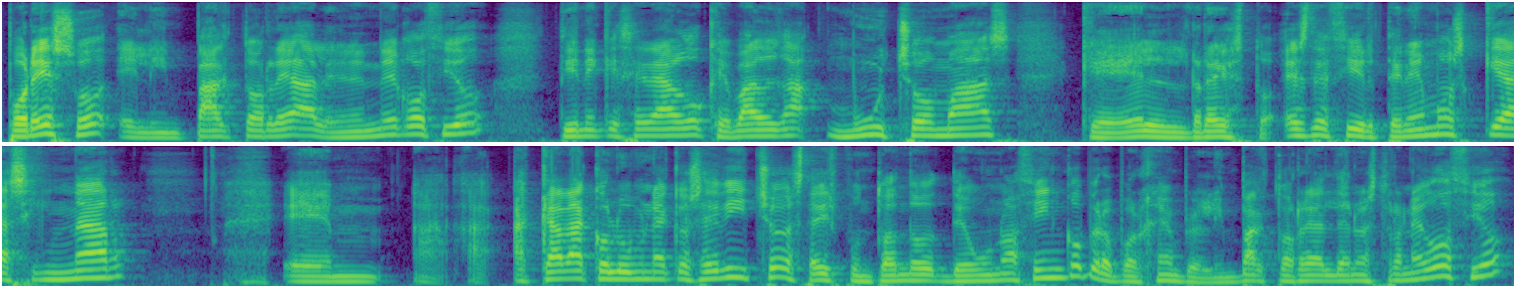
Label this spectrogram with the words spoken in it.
Por eso el impacto real en el negocio tiene que ser algo que valga mucho más que el resto. Es decir, tenemos que asignar em, a, a, cada columna que os he dicho, estáis puntuando de 1 a 5, pero por ejemplo el impacto real de nuestro negocio,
